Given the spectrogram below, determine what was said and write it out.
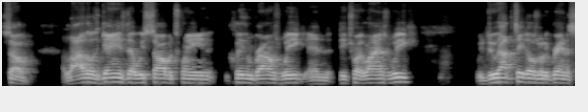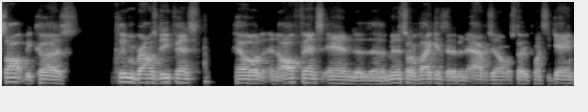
So a lot of those games that we saw between Cleveland Browns week and Detroit Lions week, we do have to take those with a grain of salt because Cleveland Browns defense held an offense and the Minnesota Vikings that have been averaging almost 30 points a game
